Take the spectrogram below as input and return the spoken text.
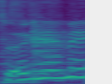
岁月美。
